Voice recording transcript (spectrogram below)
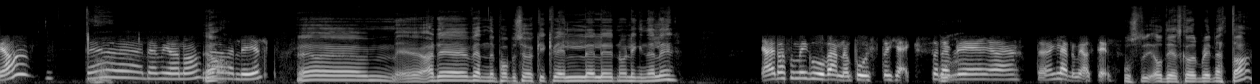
Ja, det er det vi gjør nå. Det er veldig gildt. Eh, Er det venner på besøk i kveld eller noe lignende, eller? Ja, da får vi gode venner på ost og kjeks, så det, blir, eh, det gleder vi oss til. Ost, og det skal det bli mett av?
